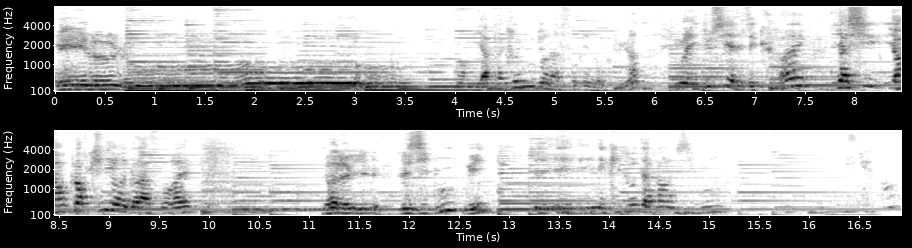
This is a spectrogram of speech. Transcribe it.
et le loup. A pas que loup dans la forêt non plus. Hein. M'a dit aussi, il y a les écureuils. Il y a, si, il y a encore qui euh, dans la forêt? Non, le, le, le zibou, oui. Et, et, et, et qui d'autre à part le zibou? Escargot,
